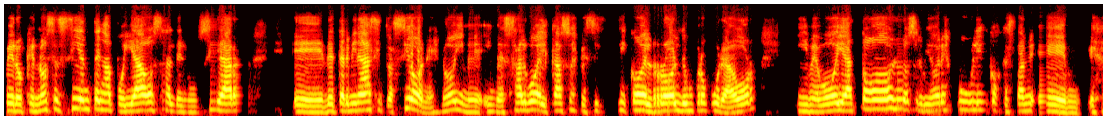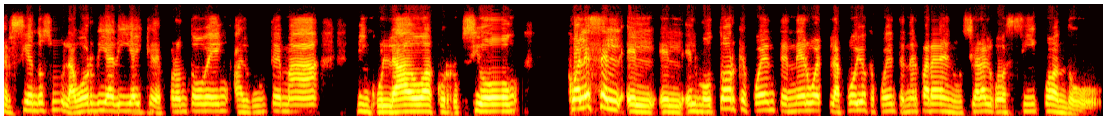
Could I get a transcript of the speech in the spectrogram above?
pero que no se sienten apoyados al denunciar eh, determinadas situaciones, ¿no? Y me, salgo del caso específico del rol de un procurador y me voy a todos los servidores públicos que están eh, ejerciendo su labor día a día y que de pronto ven algún tema vinculado a corrupción. ¿Cuál es el, el, el, motor que pueden tener o el apoyo que pueden tener para denunciar algo así cuando,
